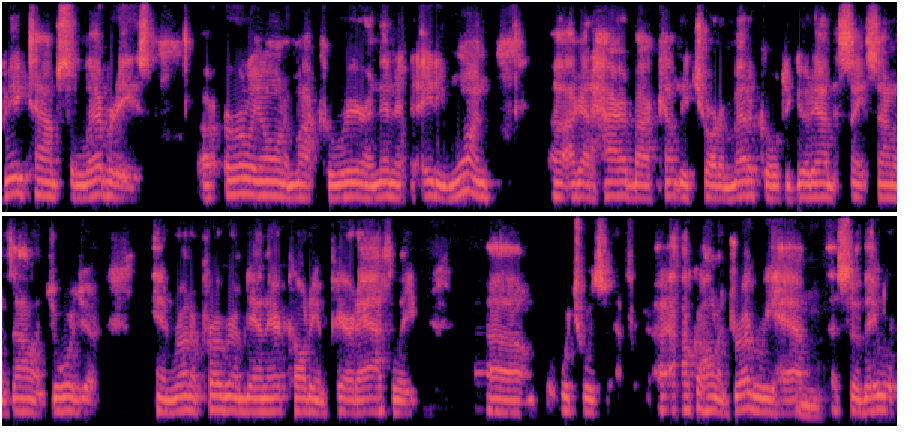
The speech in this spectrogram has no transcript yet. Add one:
big time celebrities uh, early on in my career. And then at 81, uh, I got hired by a company, Charter Medical, to go down to St. Simons Island, Georgia, and run a program down there called the Impaired Athlete, um, which was alcohol and drug rehab. Mm. So they would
